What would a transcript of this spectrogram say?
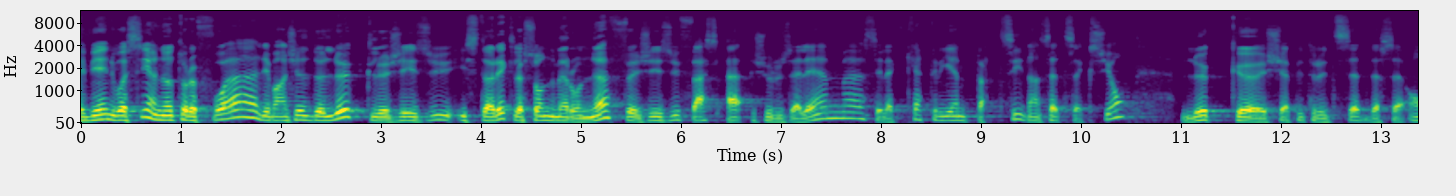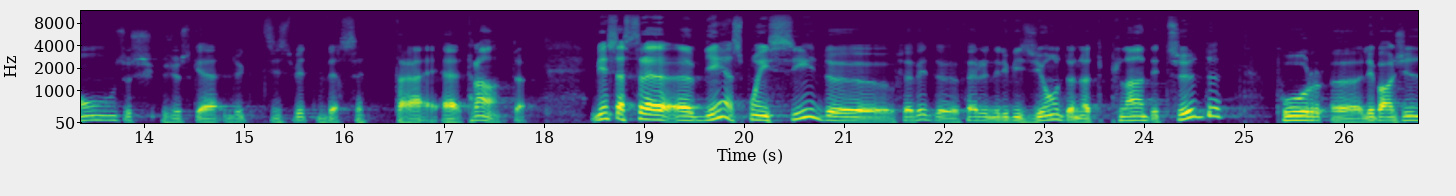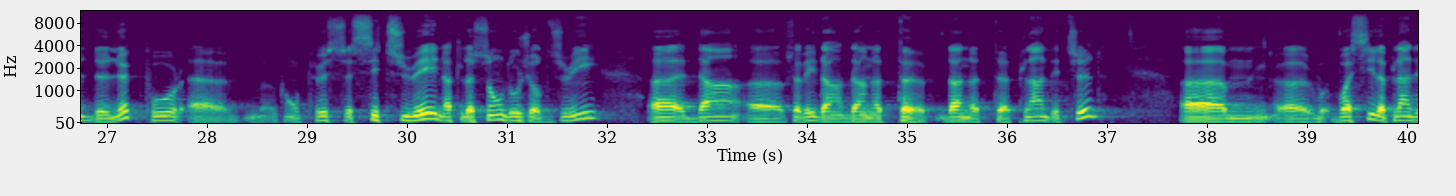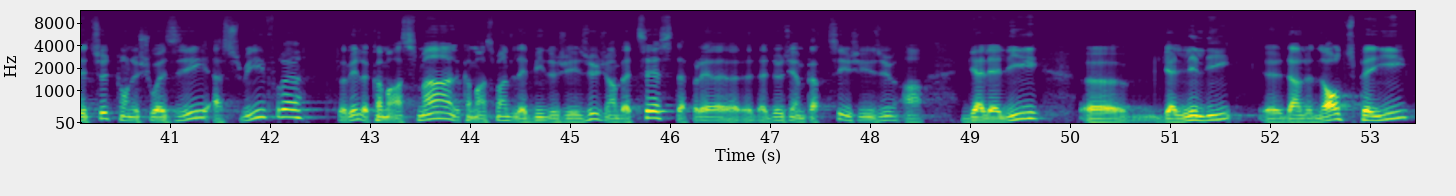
Eh bien, voici une autre fois l'évangile de Luc, le Jésus historique, leçon numéro 9, Jésus face à Jérusalem. C'est la quatrième partie dans cette section. Luc euh, chapitre 17, verset 11 jusqu'à Luc 18, verset 30. Euh, bien, ça serait euh, bien à ce point-ci de, vous savez, de faire une révision de notre plan d'études pour l'évangile de Luc, pour qu'on puisse situer notre leçon d'aujourd'hui dans, vous savez, dans, notre, dans notre plan. Euh, euh, voici le plan d'études qu'on a choisi à suivre. Vous savez, le commencement, le commencement de la vie de Jésus, Jean-Baptiste, après euh, la deuxième partie, Jésus en Galilée, Galilée, dans le nord du pays,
